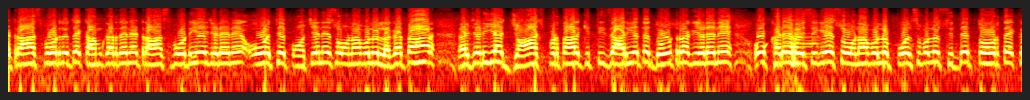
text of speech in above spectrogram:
ਟਰਾਂਸਪੋਰਟ ਦੇ ਉੱਤੇ ਕੰਮ ਕਰਦੇ ਨੇ, ਟਰਾਂਸਪੋਰਟੀਏ ਜਿਹੜੇ ਨੇ, ਉਹ ਇੱਥੇ ਪਹੁੰਚੇ ਨੇ, ਸੋ ਉਹਨਾਂ ਵੱਲੋਂ ਲਗਾਤਾਰ ਜਿਹੜੀ ਆ ਜਾਂਚ ਪੜਤਾਲ ਕੀਤੀ ਜਾ ਰਹੀ ਹੈ ਤੇ ਦੋ ਟਰੱਕ ਜਿਹੜੇ ਨੇ, ਉਹ ਖੜੇ ਹੋਏ ਸੀਗੇ। ਸੋ ਉਹਨਾਂ ਵੱਲੋਂ ਪੁਲਿਸ ਵੱਲੋਂ ਸਿੱਧੇ ਤੌਰ ਤੇ ਇੱਕ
